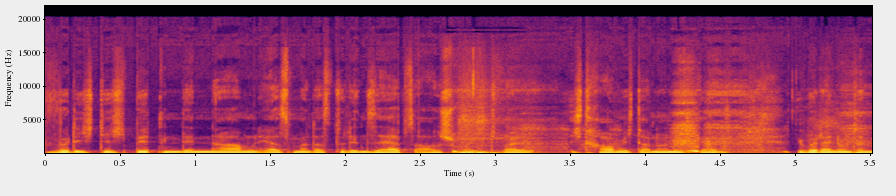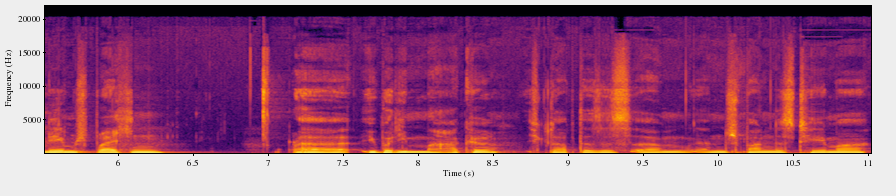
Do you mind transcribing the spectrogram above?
würde ich dich bitten, den Namen erstmal, dass du den selbst aussprichst, weil ich traue mich da noch nicht ganz. Über dein Unternehmen sprechen, äh, über die Marke. Ich glaube, das ist ähm, ein spannendes Thema,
